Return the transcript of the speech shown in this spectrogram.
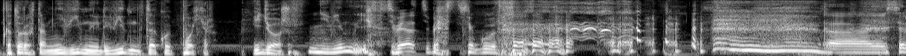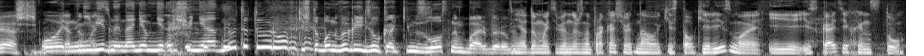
которых там не видно или видно, ты такой, похер, идешь. Невинный. Тебя, тебя стригут. А, Сереж, Ой, ну не думаю, видно, тебе- на нем нет еще ни одной татуировки, чтобы он выглядел каким злостным барбером. Я думаю, тебе нужно прокачивать навыки сталкеризма и искать их инсту.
